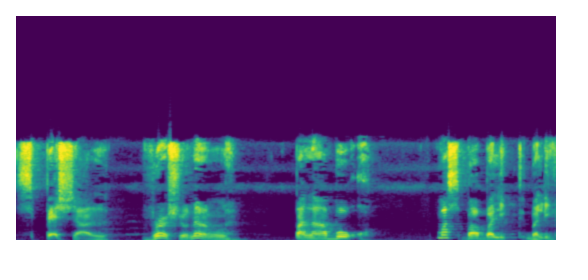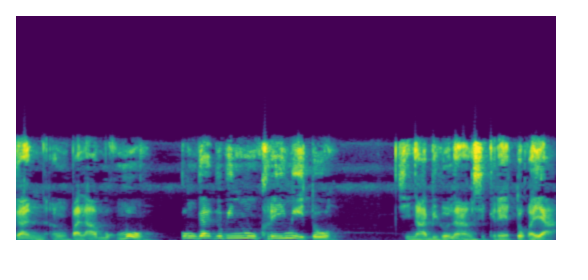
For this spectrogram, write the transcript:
special version ng palabok. Mas babalik-balikan ang palabok mo kung gagawin mong creamy ito. Sinabi ko na ang sikreto kaya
